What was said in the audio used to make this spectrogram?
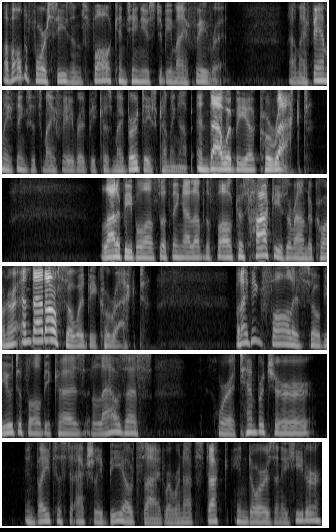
Of all the four seasons, fall continues to be my favorite. Now, my family thinks it's my favorite because my birthday's coming up, and that would be a correct. A lot of people also think I love the fall because hockey's around the corner, and that also would be correct. But I think fall is so beautiful because it allows us where a temperature invites us to actually be outside, where we're not stuck indoors in a heater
